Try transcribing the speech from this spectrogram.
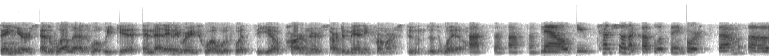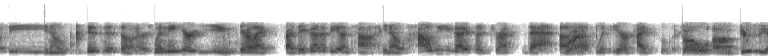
seniors, as well as what we get, and that integrates well with what the uh, partners are demanding from our students as well. Awesome, awesome. Now, you touched on a couple of things. Of course, some of the, you know, business owners, when they hear you, they're like, are they going to be on time? You know, how do you guys address that uh, right. with your high schoolers? So um, here's the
